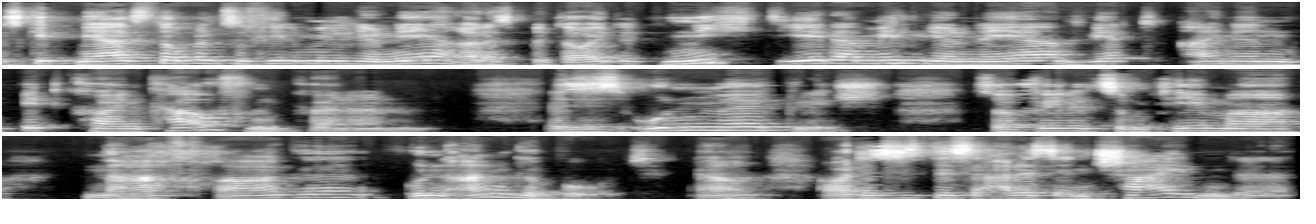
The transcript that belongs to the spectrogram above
Es gibt mehr als doppelt so viele Millionäre. Das bedeutet, nicht jeder Millionär wird einen Bitcoin kaufen können. Es ist unmöglich. So viel zum Thema Nachfrage und Angebot. Ja? Aber das ist das alles Entscheidende.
